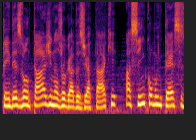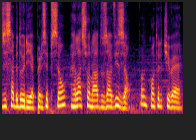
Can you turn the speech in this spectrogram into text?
têm desvantagem nas jogadas de ataque, assim como em testes de sabedoria percepção relacionados à visão. Então, enquanto ele estiver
